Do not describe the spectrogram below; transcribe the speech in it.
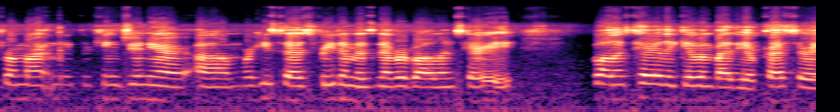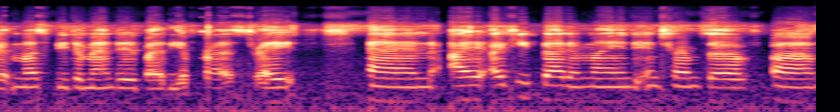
from martin luther king jr um, where he says freedom is never voluntary voluntarily given by the oppressor it must be demanded by the oppressed right and i i keep that in mind in terms of um,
